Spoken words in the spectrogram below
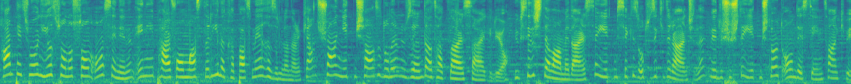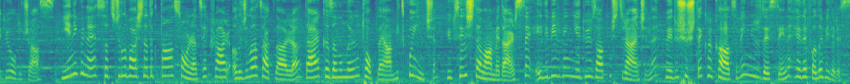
Ham petrol yıl sonu son 10 senenin en iyi performanslarıyla kapatmaya hazırlanırken şu an 76 doların üzerinde ataklar sergiliyor. Yükseliş devam ederse 78-32 direncini ve düşüşte 74-10 desteğini takip ediyor olacağız. Yeni güne satıcılı başladıktan sonra tekrar alıcılı ataklarla değer kazanımlarını toplayan Bitcoin için yükseliş devam ederse 51.760 direncini ve düşüşte 46.100 desteğini hedef alabiliriz.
